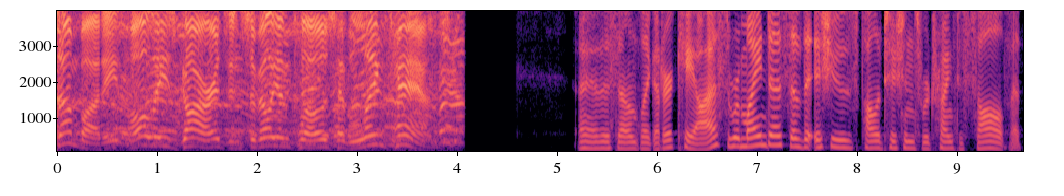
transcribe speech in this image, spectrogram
somebody, all these guards in civilian clothes have linked hands. Uh, this sounds like utter chaos. Remind us of the issues politicians were trying to solve at,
